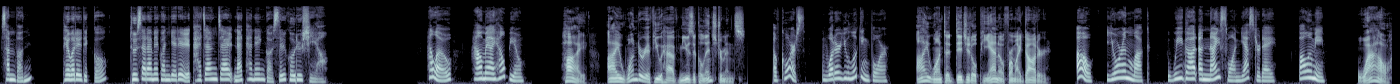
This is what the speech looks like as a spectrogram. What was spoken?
삼 번 대화를 듣고 두 사람의 관계를 가장 잘 나타낸 것을 고르시오. Hello, how may I help you? Hi, I wonder if you have musical instruments. Of course. What are you looking for? I want a digital piano for my daughter. Oh, you're in luck. We got a nice one yesterday. Follow me. Wow,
